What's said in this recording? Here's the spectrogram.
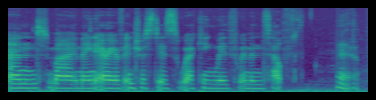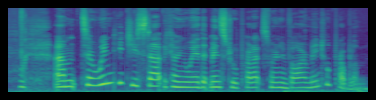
and my main area of interest is working with women's health. Yeah. Um, so, when did you start becoming aware that menstrual products were an environmental problem?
